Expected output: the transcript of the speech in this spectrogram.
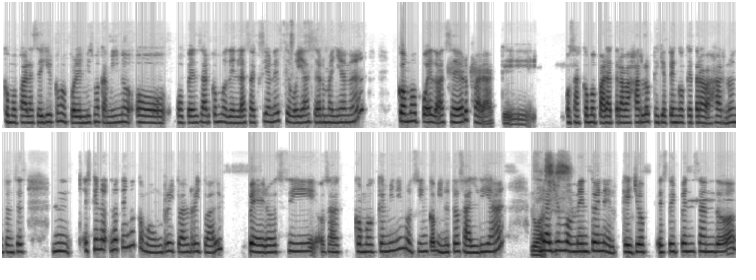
como para seguir como por el mismo camino o, o, pensar como de en las acciones que voy a hacer mañana, cómo puedo hacer para que, o sea, como para trabajar lo que yo tengo que trabajar, ¿no? Entonces, mm, es que no, no tengo como un ritual ritual, pero sí, o sea, como que mínimo cinco minutos al día, sí hay un momento en el que yo estoy pensando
